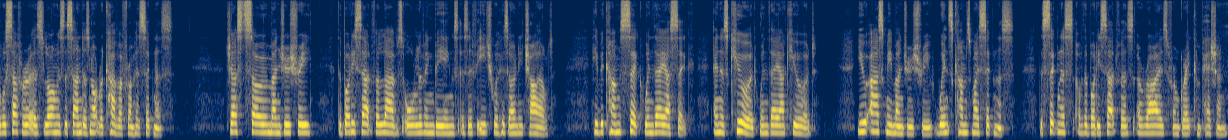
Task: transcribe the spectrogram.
will suffer as long as the son does not recover from his sickness. Just so, Manjushri, the Bodhisattva loves all living beings as if each were his only child. He becomes sick when they are sick and is cured when they are cured. You ask me, Manjushri, whence comes my sickness? The sickness of the bodhisattvas arise from great compassion.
